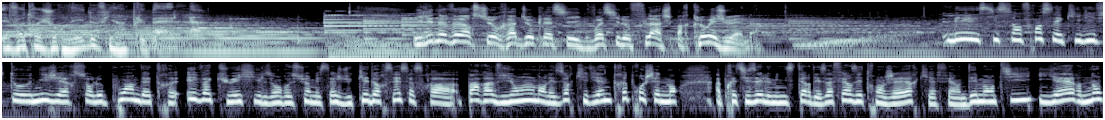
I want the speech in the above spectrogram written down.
et votre journée devient plus belle. Il est 9h sur Radio Classique. Voici le flash par Chloé Juel. Les 600 Français qui vivent au Niger sur le point d'être évacués, ils ont reçu un message du Quai d'Orsay, ça sera par avion dans les heures qui viennent très prochainement, a précisé le ministère des Affaires étrangères qui a fait un démenti hier. Non,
